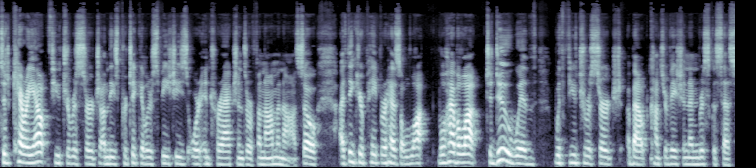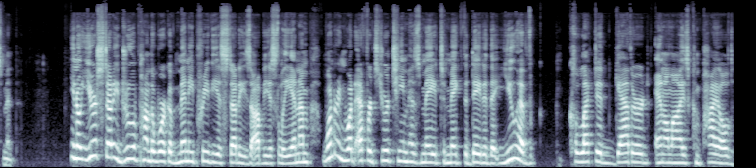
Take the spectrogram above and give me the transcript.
to carry out future research on these particular species or interactions or phenomena. So i think your paper has a lot will have a lot to do with with future research about conservation and risk assessment. You know, your study drew upon the work of many previous studies, obviously, and I'm wondering what efforts your team has made to make the data that you have collected, gathered, analyzed, compiled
